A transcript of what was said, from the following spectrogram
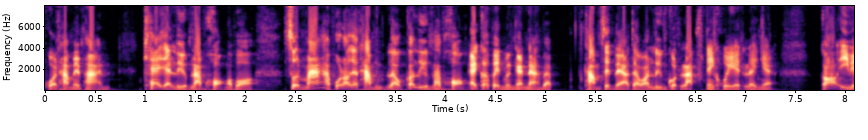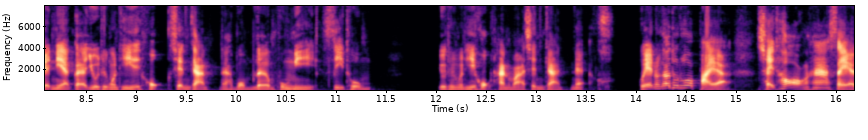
กลัวทำไม่ผ่าน แค่อย่าลืมรับของก็พอ ส่วนมากพวกเราจะทำแล้วก็ลืมรับของแอดก็เป็นเหมือนกันนะ แบบทำเสร็จแล้วแต่ว่าลืมกดรับในเควสอะไรเงี้ยก็อีเวนต์เนี้ยก็จะอยู่ถึงวันที่หกเช่นกันนะครับผมเริ่มพรุ่งนี้สี่ทุ่มอยู่ถึงวันที่หกธันวาเช่นกันเนี่ย ควสมันก็ทั่วๆไปอะ ใช้ทองห้าแสน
